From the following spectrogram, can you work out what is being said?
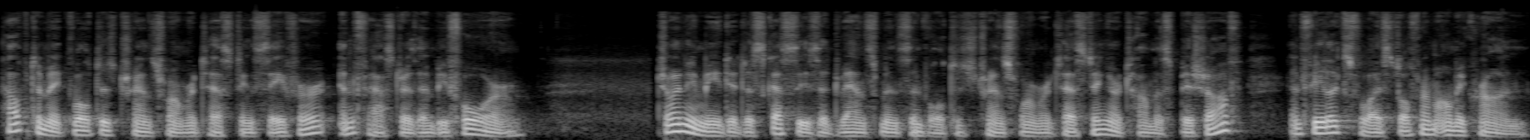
help to make voltage transformer testing safer and faster than before. Joining me to discuss these advancements in voltage transformer testing are Thomas Bischoff and Felix Feustel from Omicron.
